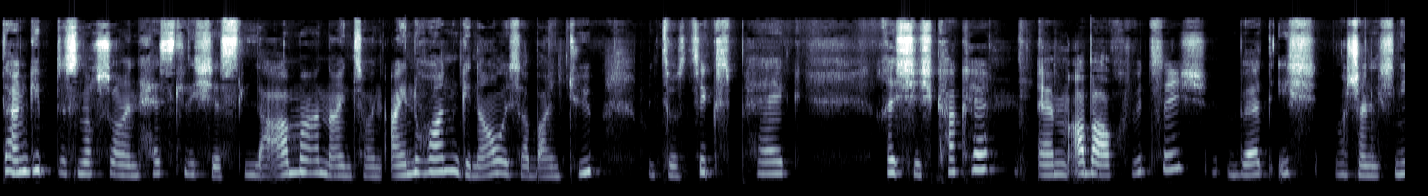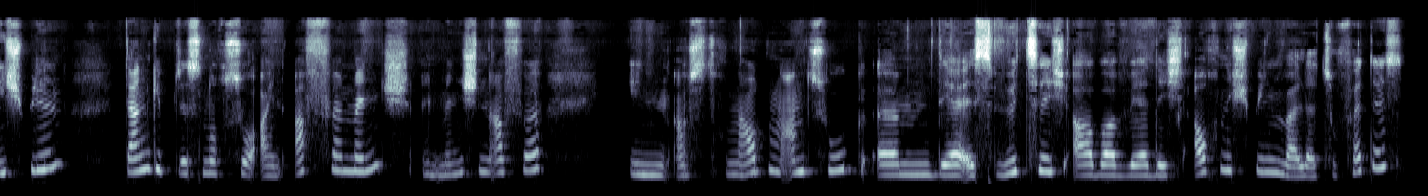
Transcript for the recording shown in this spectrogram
Dann gibt es noch so ein hässliches Lama, nein, so ein Einhorn, genau, ist aber ein Typ mit so Sixpack. Richtig kacke, ähm, aber auch witzig. Werde ich wahrscheinlich nie spielen. Dann gibt es noch so ein Affe-Mensch, ein Menschenaffe in Astronautenanzug. Ähm, der ist witzig, aber werde ich auch nicht spielen, weil er zu fett ist.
